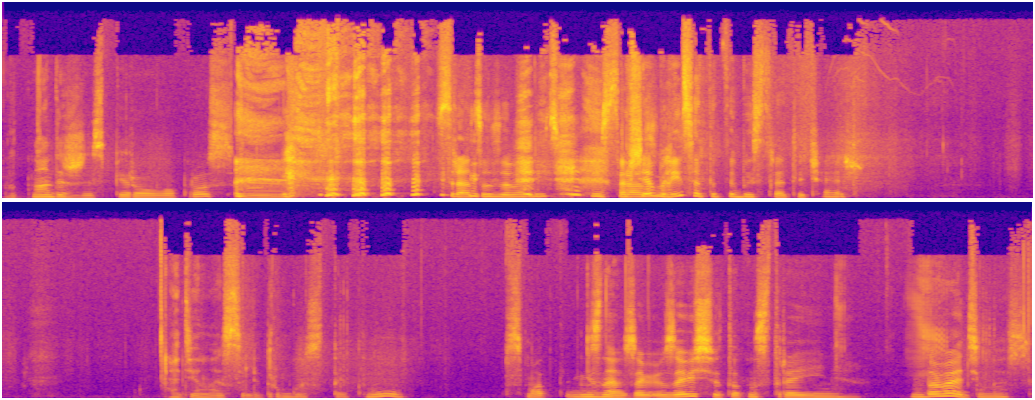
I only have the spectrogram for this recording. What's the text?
Вот надо же с первого вопроса. Сразу завалить. Вообще, блиц это ты быстро отвечаешь. Один С или другой стек. Ну, не знаю, зави- зависит от настроения. Ну, давай один С.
